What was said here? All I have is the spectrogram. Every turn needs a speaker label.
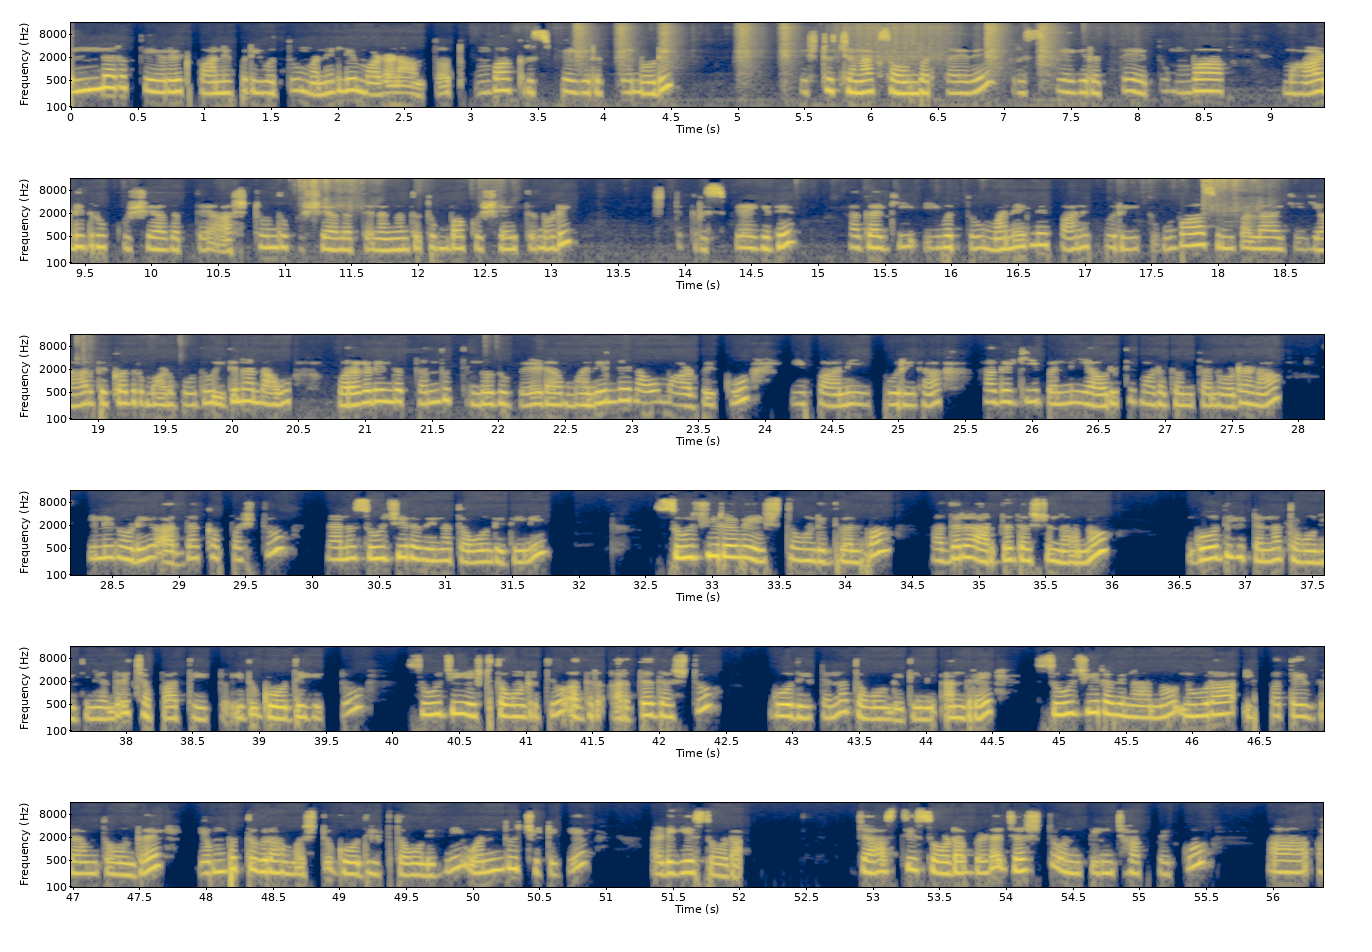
Speaker 1: ಎಲ್ಲರ ಫೇವ್ರೇಟ್ ಪಾನಿಪುರಿ ಇವತ್ತು ಮನೆಯಲ್ಲೇ ಮಾಡೋಣ ಅಂತ ತುಂಬ ಕ್ರಿಸ್ಪಿಯಾಗಿರುತ್ತೆ ನೋಡಿ. ಎಷ್ಟು ಚೆನ್ನಾಗಿ ಸೌಂಡ್ ಬರ್ತಾ ಇದೆ. ಕ್ರಿಸ್ಪಿಯಾಗಿರುತ್ತೆ ತುಂಬ ಮಾಡಿದರೂ ಖುಷಿ ಆಗುತ್ತೆ. ಅಷ್ಟೊಂದು ಖುಷಿ ಆಗುತ್ತೆ. ನನಗಂತೂ ತುಂಬ ಖುಷಿ ಆಯಿತು ನೋಡಿ. ಎಷ್ಟು ಕ್ರಿಸ್ಪಿಯಾಗಿದೆ ಹಾಗಾಗಿ ಇವತ್ತು ಮನೆಯಲ್ಲೇ ಪಾನಿಪುರಿ ತುಂಬ ಸಿಂಪಲ್ಲಾಗಿ ಯಾರು ಬೇಕಾದರೂ ಮಾಡ್ಬೋದು. ಇದನ್ನು ನಾವು ಹೊರಗಡೆಯಿಂದ ತಂದು ತಿನ್ನೋದು ಬೇಡ. ಮನೆಯಲ್ಲೇ ನಾವು ಮಾಡಬೇಕು ಈ ಪಾನಿಪುರಿನ. ಹಾಗಾಗಿ ಬನ್ನಿ ಯಾವ ರೀತಿ ಮಾಡೋದು ಅಂತ ನೋಡೋಣ. ಇಲ್ಲಿ ನೋಡಿ ಅರ್ಧ ಕಪ್ಪಷ್ಟು ನಾನು ಸೂಜಿ ರವೆನ ತೊಗೊಂಡಿದ್ದೀನಿ. ಸೂಜಿ ರವೆ ಎಷ್ಟು ತೊಗೊಂಡಿದ್ವಲ್ವ? ಅದರ ಅರ್ಧದಷ್ಟು ನಾನು ಗೋಧಿ ಹಿಟ್ಟನ್ನು ತೊಗೊಂಡಿದ್ದೀನಿ. ಅಂದರೆ ಚಪಾತಿ ಹಿಟ್ಟು. ಇದು ಗೋಧಿ ಹಿಟ್ಟು. ಸೂಜಿ ಎಷ್ಟು ತೊಗೊಂಡಿರ್ತೀವೋ ಅದರ ಅರ್ಧದಷ್ಟು ಗೋಧಿ ಹಿಟ್ಟನ್ನು ತೊಗೊಂಡಿದ್ದೀನಿ. ಅಂದರೆ ಸೂಜಿ ರವೆ ನಾನು ನೂರ ಇಪ್ಪತ್ತೈದು ಗ್ರಾಮ್ ತೊಗೊಂಡ್ರೆ ಎಂಬತ್ತು ಗ್ರಾಮ್ ಅಷ್ಟು ಗೋಧಿ ಹಿಟ್ಟು ತೊಗೊಂಡಿದ್ದೀನಿ. ಒಂದು ಚಿಟಿಕೆ ಅಡುಗೆ ಸೋಡಾ. ಜಾಸ್ತಿ ಸೋಡಾ ಬೇಡ ಜಸ್ಟ್ ಒಂದು ಪಿಂಚ್ ಹಾಕಬೇಕು.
